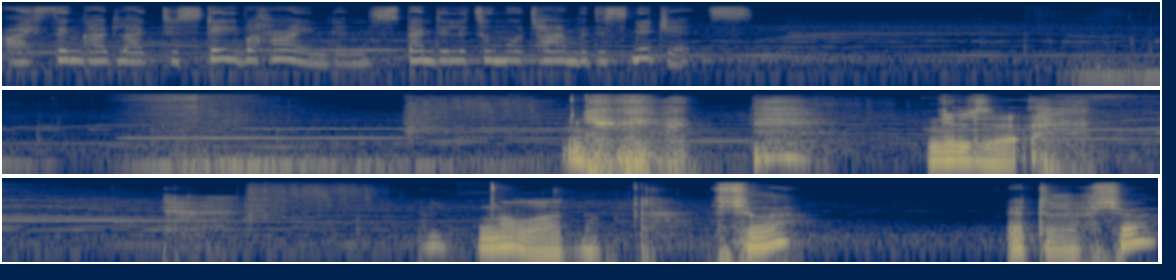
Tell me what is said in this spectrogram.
I think I'd like to stay behind and spend a little more time with the Snidgets. Нельзя. Ну ладно. Все? Это же все?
